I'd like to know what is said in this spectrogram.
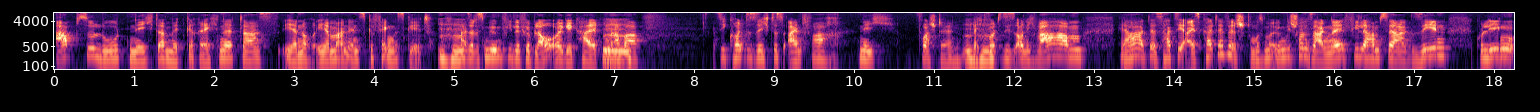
absolut nicht damit gerechnet, dass ihr noch Ehemann ins Gefängnis geht. Mhm. Also das mögen viele für blauäugig halten, mhm. aber sie konnte sich das einfach nicht vorstellen. Mhm. Vielleicht wollte sie es auch nicht wahrhaben. Ja, das hat sie eiskalt erwischt, muss man irgendwie schon sagen. Ne? Viele haben es ja gesehen, Kollegen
